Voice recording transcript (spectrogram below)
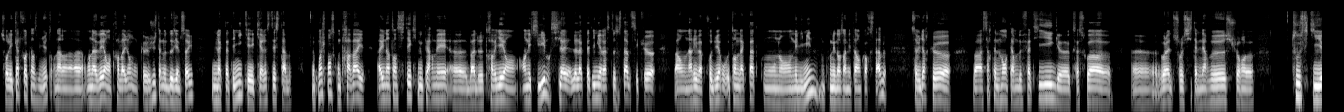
sur les 4 fois 15 minutes, on, a, on avait en travaillant donc juste à notre deuxième seuil une lactatémie qui est, qui est restée stable. Donc moi je pense qu'on travaille à une intensité qui nous permet bah, de travailler en, en, équilibre. Si la, la lactatémie reste stable, c'est que bah, on arrive à produire autant de lactate qu'on en élimine, donc on est dans un état encore stable. Ça veut dire que bah, certainement en termes de fatigue, euh, que ça soit euh, euh, voilà sur le système nerveux, sur tout ce qui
